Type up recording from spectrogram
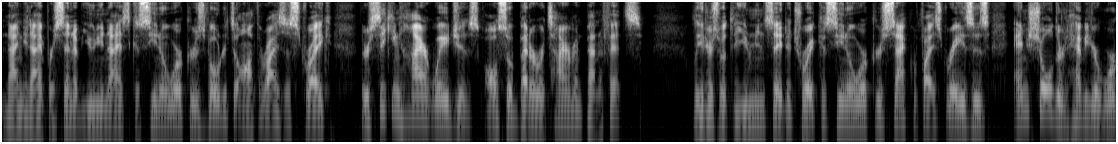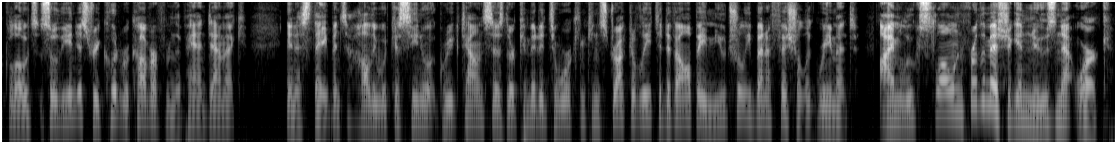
99% of unionized casino workers voted to authorize a strike. They're seeking higher wages, also better retirement benefits. Leaders with the union say Detroit casino workers sacrificed raises and shouldered heavier workloads so the industry could recover from the pandemic. In a statement, Hollywood Casino at Greektown says they're committed to working constructively to develop a mutually beneficial agreement. I'm Luke Sloan for the Michigan News Network.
